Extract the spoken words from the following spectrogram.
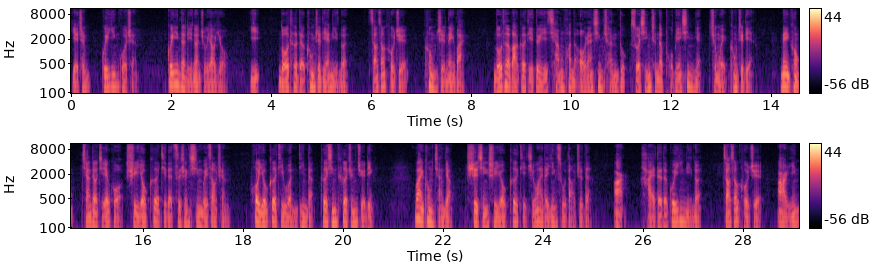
也称归因过程。归因的理论主要有：一、罗特的控制点理论。早早口诀：控制内外。罗特把个体对于强化的偶然性程度所形成的普遍信念称为控制点。内控强调结果是由个体的自身行为造成，或由个体稳定的个性特征决定；外控强调事情是由个体之外的因素导致的，二、海德的归因理论，早早口诀二因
